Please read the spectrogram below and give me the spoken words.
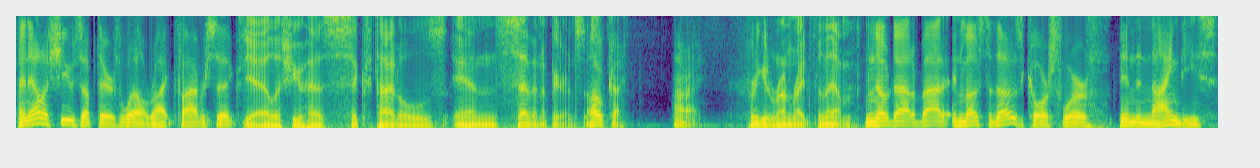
and LSU's up there as well, right? Five or six? Yeah, LSU has six titles and seven appearances. Okay. All right. Pretty good run rate for them. No doubt about it. And most of those, of course, were in the 90s.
